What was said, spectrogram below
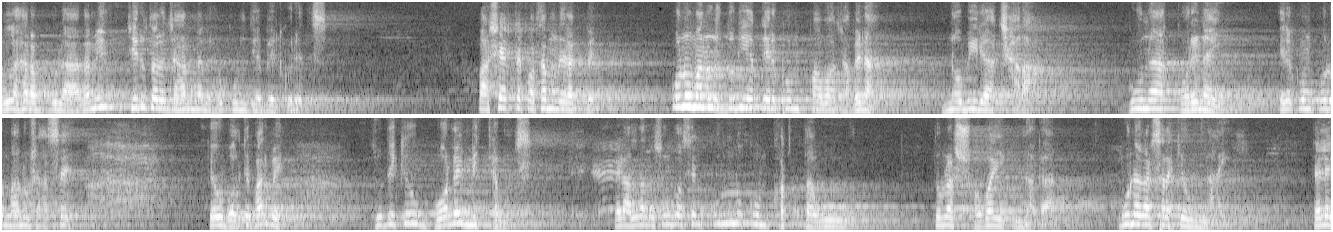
আল্লাহ রাব্বুল আলমী চিরতর জাহান্নামের হুকুম দিয়ে বের করে দিছে পাশে একটা কথা মনে রাখবেন, কোনো মানুষ দুনিয়াতে এরকম পাওয়া যাবে না, নবীরা ছাড়া। গুণা করে নাই, এরকম কোনো মানুষ আছে? কেউ বলতে পারবে? যদি কেউ বলে মিথ্যা বলছে। এটা আল্লাহ রসুল বলছেন, কুল্লুকুম খত্তাউ তোমরা সবাই গুণাগার গুণাগার ছাড়া কেউ নাই। তাহলে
